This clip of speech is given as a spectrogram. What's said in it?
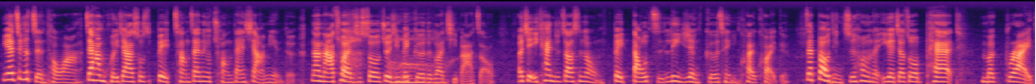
因为这个枕头啊，在他们回家的时候是被藏在那个床单下面的。那拿出来的时候就已经被割得乱七八糟，而且一看就知道是那种被刀子利刃割成一块块的。在报警之后呢，一个叫做 Pat McBride。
